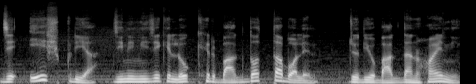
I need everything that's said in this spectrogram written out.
যে এশ প্রিয়া যিনি নিজেকে লক্ষ্যের বাগদত্তা বলেন, যদিও বাগদান হয়নি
